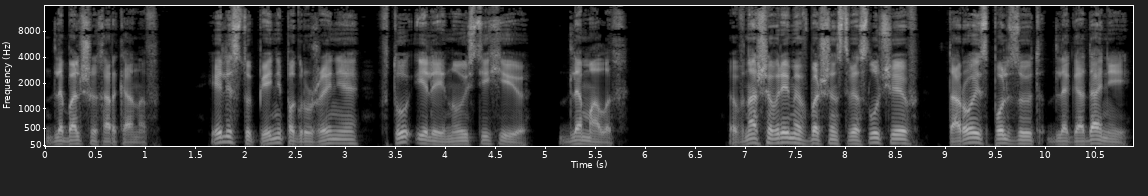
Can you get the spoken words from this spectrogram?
для больших арканов, или ступени погружения в ту или иную стихию, для малых. В наше время в большинстве случаев Таро используют для гаданий,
